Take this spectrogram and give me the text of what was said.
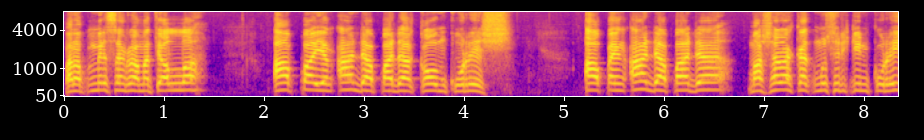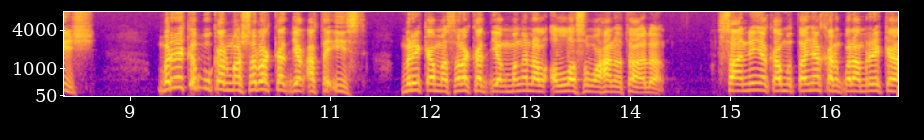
para pemirsa yang rahmati Allah, apa yang ada pada kaum Quraisy, apa yang ada pada masyarakat musyrikin Quraisy. Mereka bukan masyarakat yang ateis. Mereka masyarakat yang mengenal Allah Subhanahu taala. Seandainya kamu tanyakan kepada mereka,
